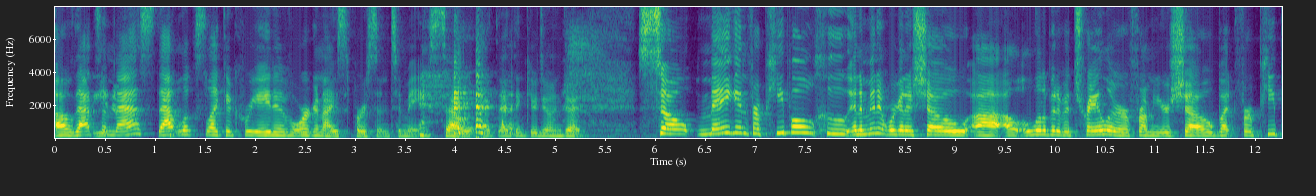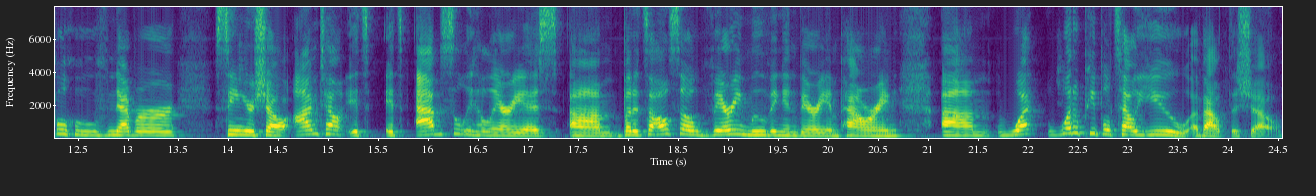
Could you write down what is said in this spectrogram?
oh, that's a mess. That looks like a creative, organized person to me. So I, I think you're doing good. So, Megan, for people who, in a minute, we're going to show uh, a, a, little bit of a trailer from your show, but for people who've never seen your show, I'm telling it's it's absolutely hilarious, um, but it's also very moving and very empowering. Um, what what do people tell you about the show?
